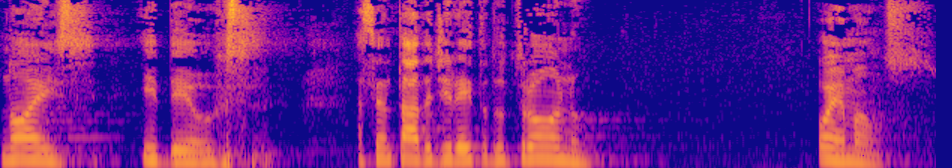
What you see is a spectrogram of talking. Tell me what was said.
nós e Deus, assentado à direita do trono. Ô irmãos,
